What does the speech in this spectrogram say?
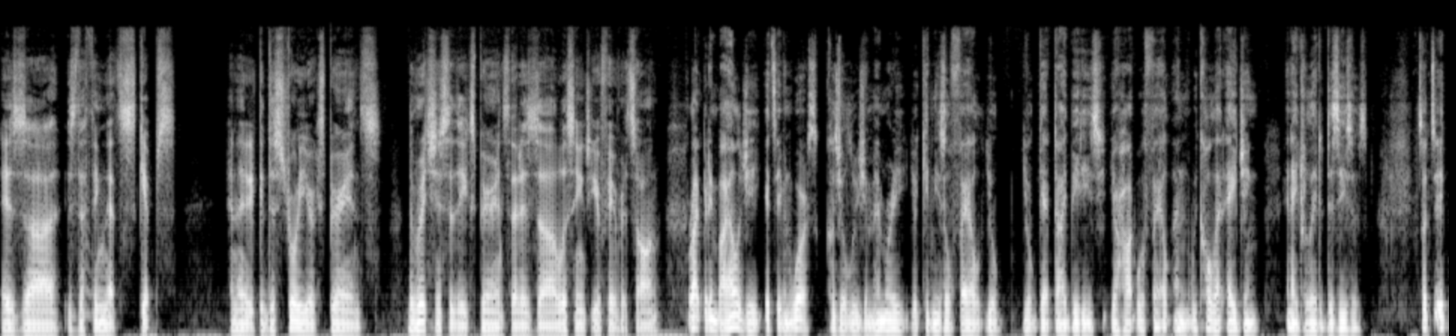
is uh, is the thing that skips, and then it could destroy your experience, the richness of the experience that is uh, listening to your favorite song. Right, but in biology, it's even worse because you'll lose your memory, your kidneys will fail, you'll you'll get diabetes, your heart will fail, and we call that aging and age-related diseases. So it's it.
